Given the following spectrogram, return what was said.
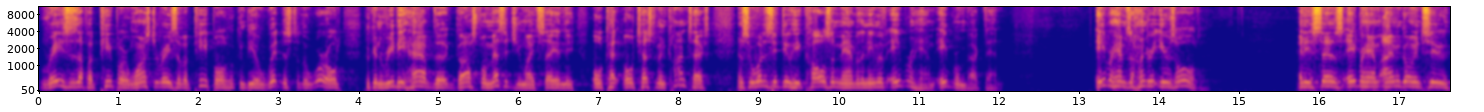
raises up a people, or wants to raise up a people who can be a witness to the world, who can really have the gospel message, you might say, in the Old, Old Testament context. And so what does He do? He calls a man by the name of Abraham, Abram back then. Abraham's 100 years old. And he says, Abraham, I'm going to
